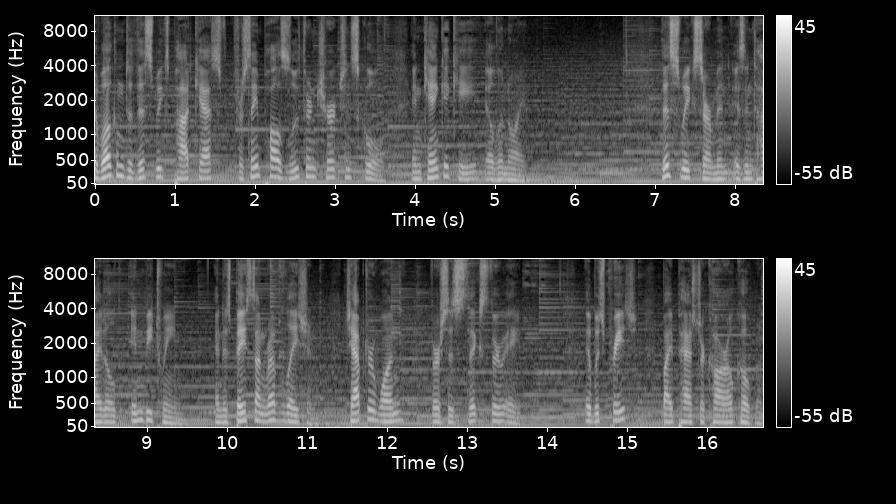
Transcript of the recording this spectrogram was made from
and welcome to this week's podcast for St. Paul's Lutheran Church and School in Kankakee, Illinois. This week's sermon is entitled In Between and is based on Revelation chapter 1, verses 6 through 8. It was preached by Pastor Carl Koeppen.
